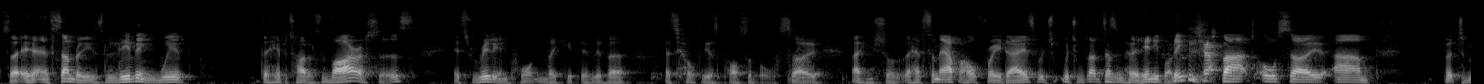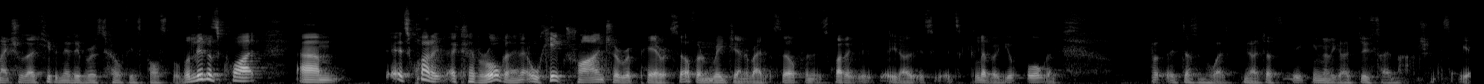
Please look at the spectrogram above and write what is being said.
So and if somebody is living with the hepatitis viruses, it's really important they keep their liver as healthy as possible. So making sure that they have some alcohol-free days, which which doesn't hurt anybody, Yeah. but also um, but to make sure they're keeping their liver as healthy as possible. The liver's quite um, it's quite a, a clever organ, and it will keep trying to repair itself and regenerate itself, and it's quite a you know it's it's a clever organ, but it doesn't always you know just it can only go do so much. So, yeah.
